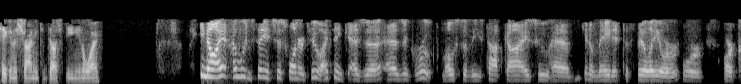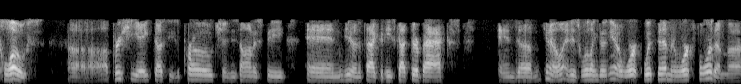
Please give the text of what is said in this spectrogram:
taken a shining to Dusty in a way? You know, I, I wouldn't say it's just one or two. I think as a as a group, most of these top guys who have you know made it to Philly or or or close uh, appreciate Dusty's approach and his honesty, and you know the fact that he's got their backs, and um, you know, and is willing to you know work with them and work for them. Uh,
